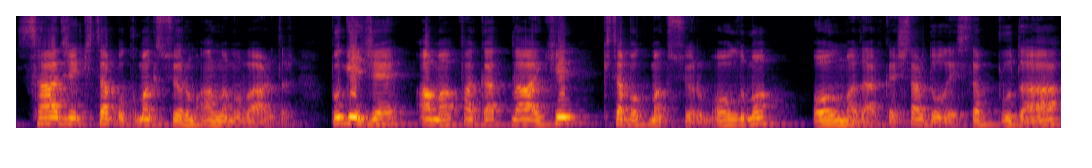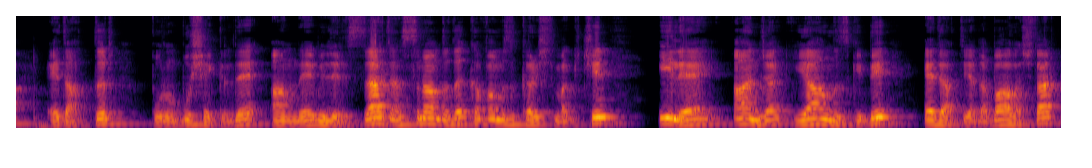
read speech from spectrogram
sadece kitap okumak istiyorum anlamı vardır. Bu gece ama fakat lakin kitap okumak istiyorum. Oldu mu? Olmadı arkadaşlar. Dolayısıyla bu da edattır. Bunu bu şekilde anlayabiliriz. Zaten sınavda da kafamızı karıştırmak için ile ancak yalnız gibi edat ya da bağlaçlar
